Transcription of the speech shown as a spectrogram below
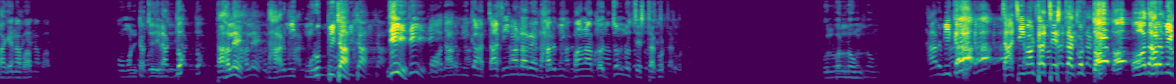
লাগে না বাপ? ও মনটা যদি লাগতো তাহলে ধার্মিক মুরব্বীটা জি অধার্মিকা চাচিমাটারে ধার্মিক বানানোর জন্য চেষ্টা করতো। ভুল বললুম। ধার্মিকা চাচিমাটা চেষ্টা করত, অধার্মিক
